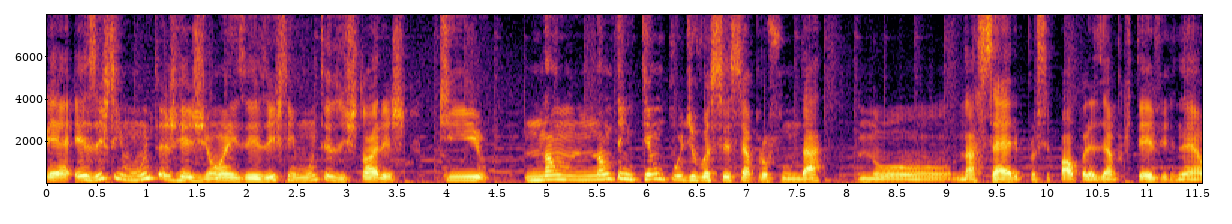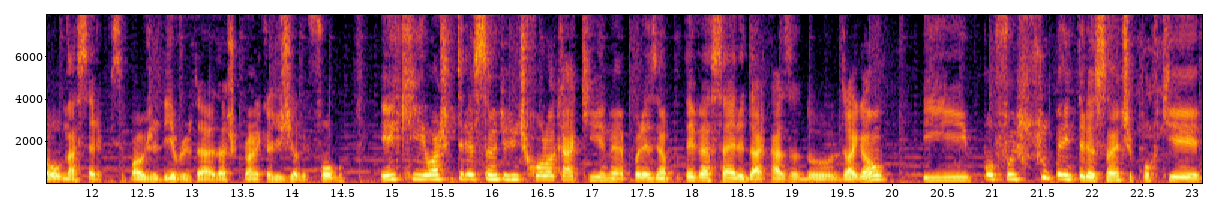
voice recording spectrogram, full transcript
é, existem muitas regiões existem muitas histórias que não, não tem tempo de você se aprofundar no, na série principal, por exemplo, que teve, né? Ou na série principal de livros da- das Crônicas de Gelo e Fogo. E que eu acho interessante a gente colocar aqui, né? Por exemplo, teve a série da Casa do Dragão. E, pô, foi super interessante porque,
